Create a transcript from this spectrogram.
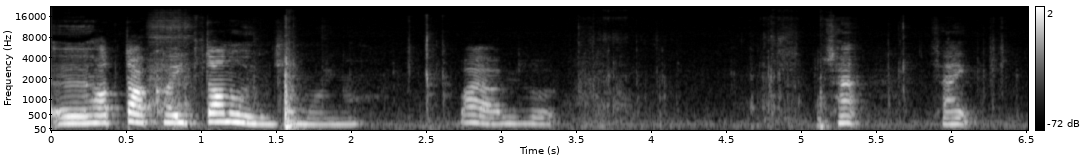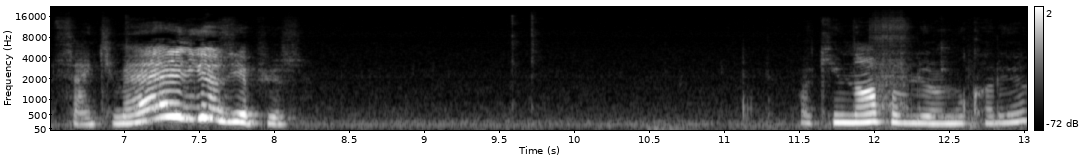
Ee, hatta kayıttan oynayacağım oyunu. Bayağı bir zor. Sen sen sen kime el göz yapıyorsun? Bakayım ne yapabiliyorum bu karıya.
